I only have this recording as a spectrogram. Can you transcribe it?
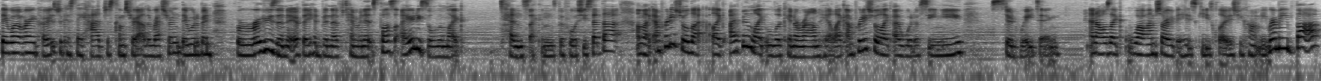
they weren't wearing coats because they had just come straight out of the restaurant. They would have been frozen if they had been there for 10 minutes. Plus I only saw them like 10 seconds before she said that. I'm like, I'm pretty sure that like I've been like looking around here. Like I'm pretty sure like I would have seen you stood waiting. And I was like, well, I'm sorry, but his queue's closed. You can't meet Remy. But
